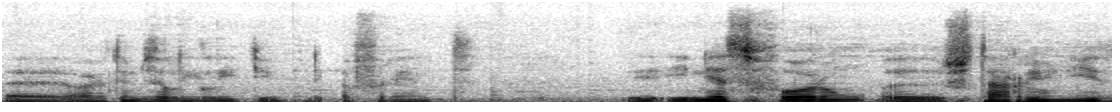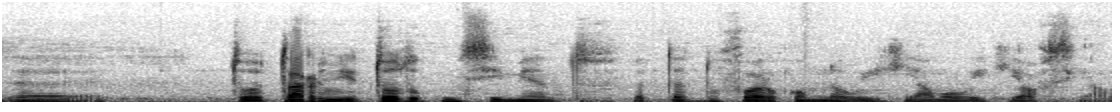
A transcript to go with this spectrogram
Uh, ora temos ali lítio ali à frente e, e nesse fórum está reunida todo, está reunido todo o conhecimento tanto no fórum como na wiki, há uma wiki oficial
